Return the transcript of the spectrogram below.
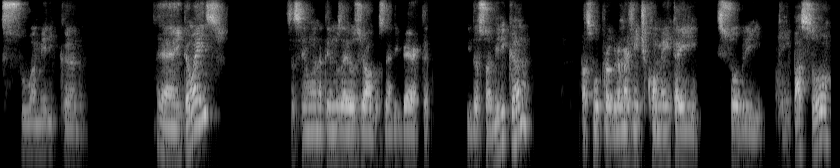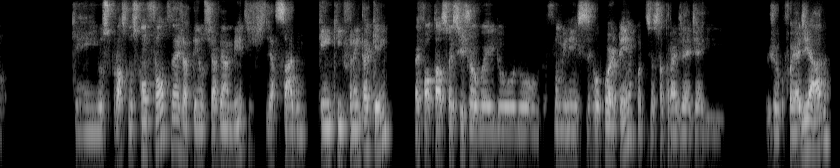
sul-americano. É, então é isso. Essa semana temos aí os jogos da Liberta e da Sul-Americana. Próximo programa a gente comenta aí sobre quem passou, quem os próximos confrontos, né? Já tem os chaveamentos, já sabem quem que enfrenta quem. Vai faltar só esse jogo aí do, do, do Fluminense e Portenho, aconteceu essa tragédia aí, o jogo foi adiado.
